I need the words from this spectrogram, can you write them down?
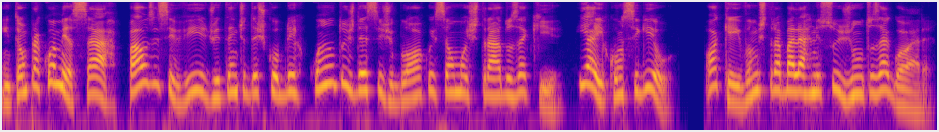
Então, para começar, pause esse vídeo e tente descobrir quantos desses blocos são mostrados aqui. E aí, conseguiu? Ok, vamos trabalhar nisso juntos agora.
